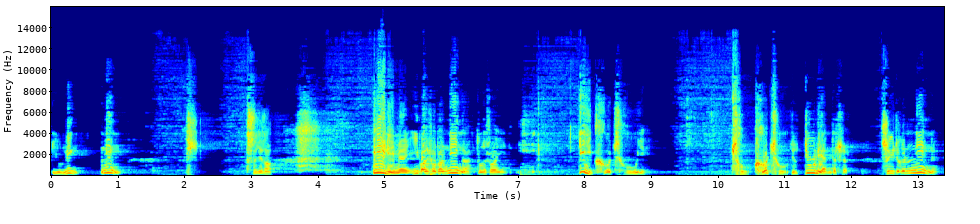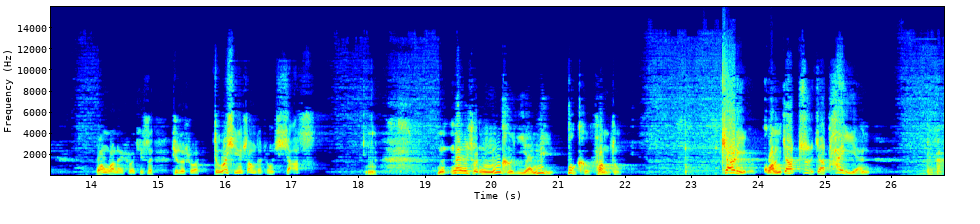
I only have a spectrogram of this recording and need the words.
有令令，实际上义里面一般说到令啊，都是说义可丑也，丑可丑就是丢脸的事，所以这个令呢。往往来说，其实就是说德行上的这种瑕疵，嗯，那那就说宁可严厉，不可放纵。家里管家治家太严，啊，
